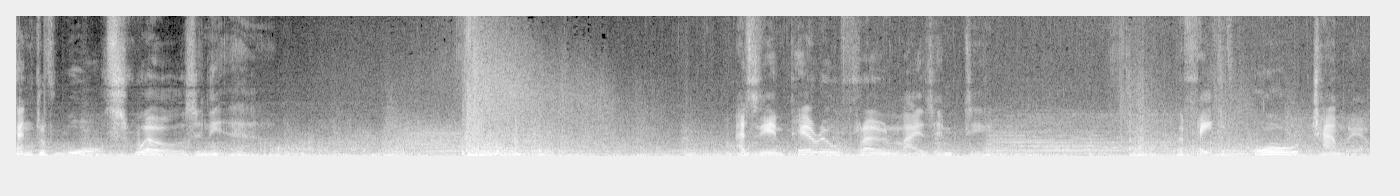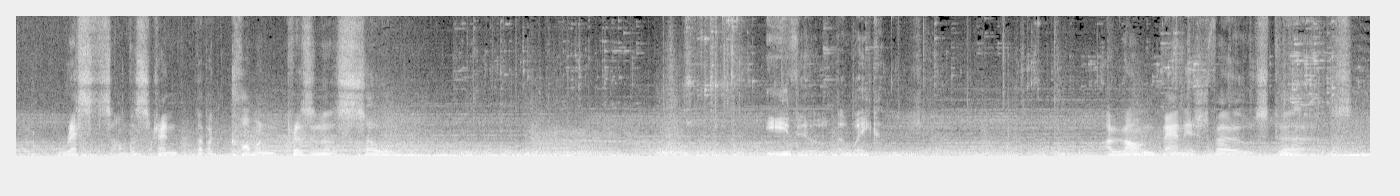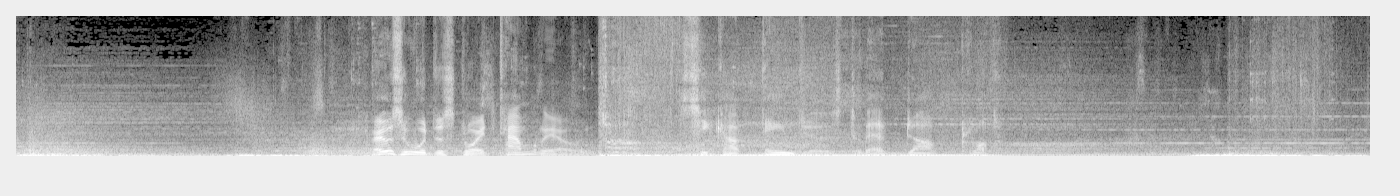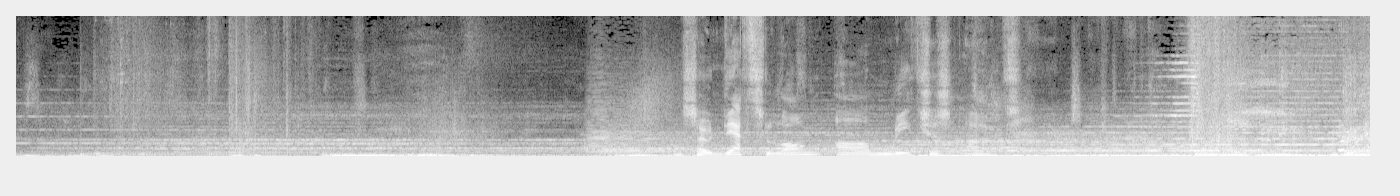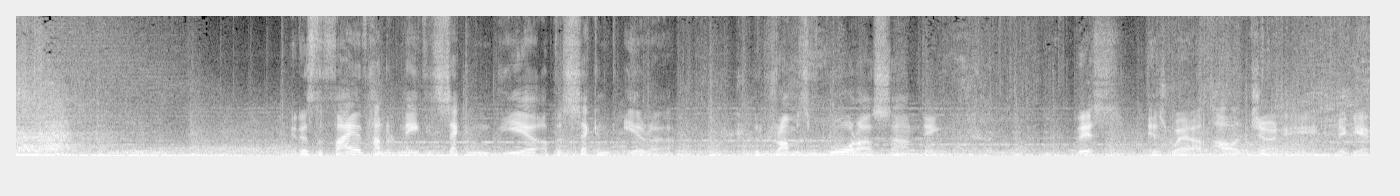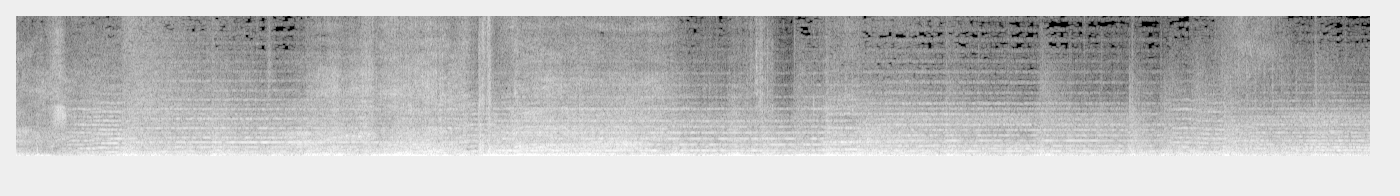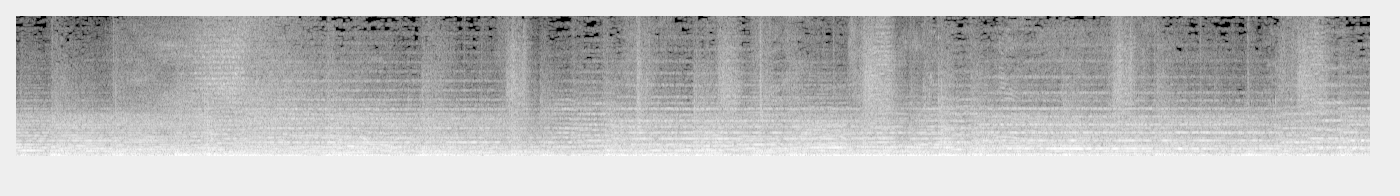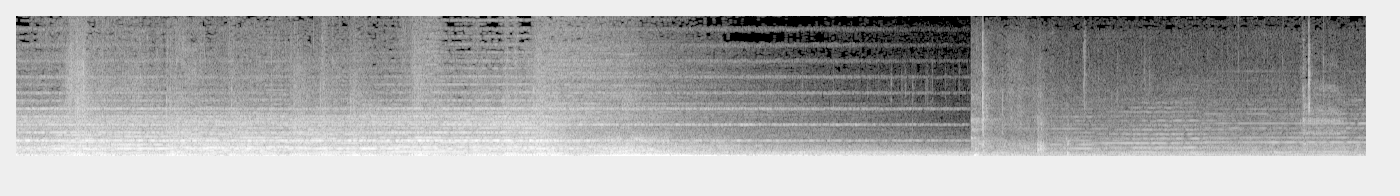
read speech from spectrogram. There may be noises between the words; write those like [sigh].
scent of war swirls in the air. As the imperial throne lies empty, the fate of all Tamriel rests on the strength of a common prisoner's soul. Evil awakens. A long banished foe stirs. Those who would destroy Tamriel seek out dangers to their dark plot. And so death's long arm reaches out. It is the 582nd year of the Second Era. The drums of war are sounding. This is where our journey begins.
